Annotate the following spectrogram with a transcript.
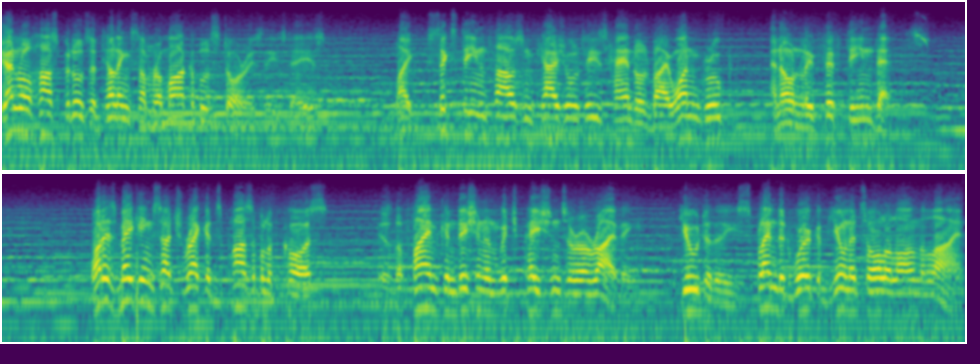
General hospitals are telling some remarkable stories these days. Like 16,000 casualties handled by one group and only 15 deaths. What is making such records possible, of course, is the fine condition in which patients are arriving, due to the splendid work of units all along the line.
